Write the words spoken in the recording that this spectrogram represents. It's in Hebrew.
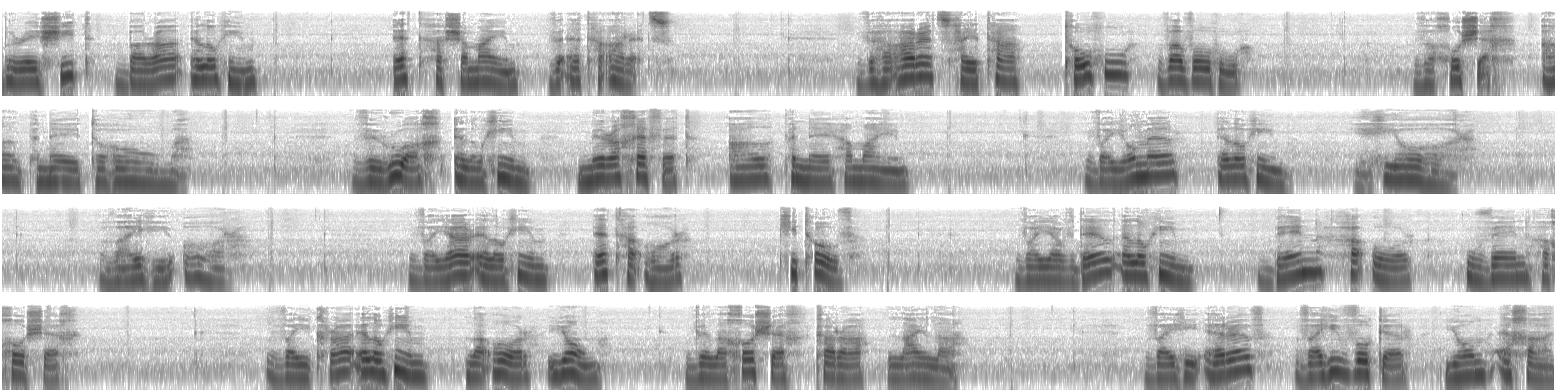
בראשית ברא אלוהים את השמיים ואת הארץ. והארץ הייתה תוהו ובוהו, וחושך על פני תהום. ורוח אלוהים מרחפת על פני המים. ויאמר אלוהים, יהי אור. ויהי אור. וירא אלוהים את האור, כי טוב. ויבדל אלוהים בין האור ובין החושך. ויקרא אלוהים לאור יום, ולחושך קרא לילה. ויהי ערב, ויהי בוקר, יום אחד.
